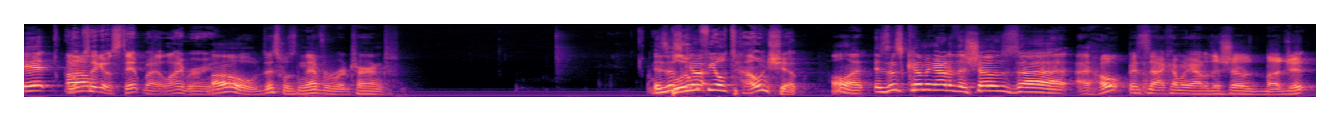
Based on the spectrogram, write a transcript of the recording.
It looks um, like it was stamped by a library. Oh, this was never returned. Is this Bloomfield Township. Hold on. Is this coming out of the show's? Uh, I hope it's not coming out of the show's budget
